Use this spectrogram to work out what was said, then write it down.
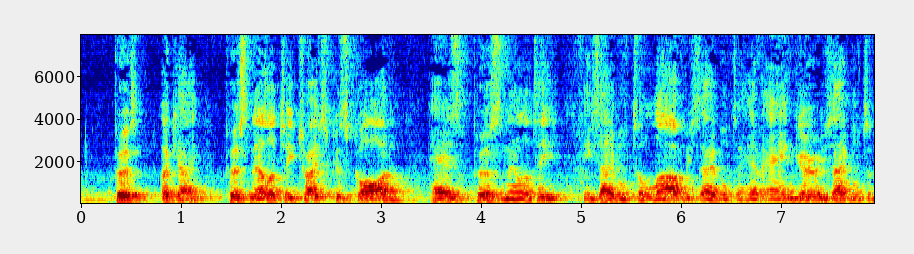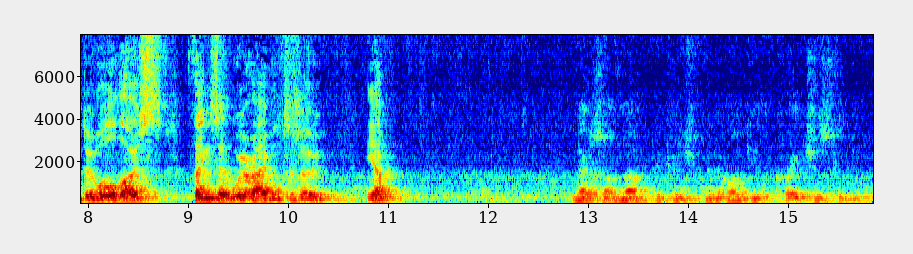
that Pers- okay. Personality traits, because God has personality. He's able to love. He's able to have anger. He's able to do all those things that we're able to do. Yep. And that's not enough because you could argue that creatures can do that.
